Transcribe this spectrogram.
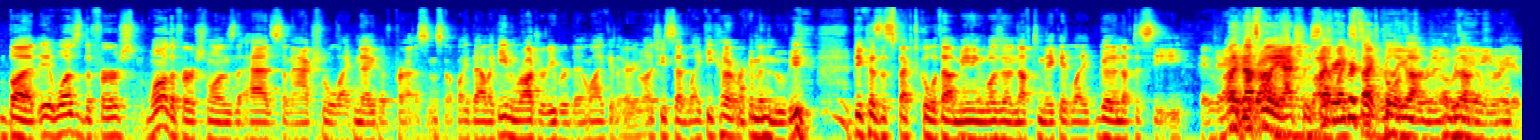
but it was the first one of the first ones that had some actual like negative press and stuff like that. Like even Roger Ebert didn't like it very much. He said like he couldn't recommend the movie because the spectacle without meaning wasn't enough to make it like good enough to see. Okay, Like, that's what he actually said, Roger like, Ebert's like spectacle really, without over, meaning- really without meaning.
